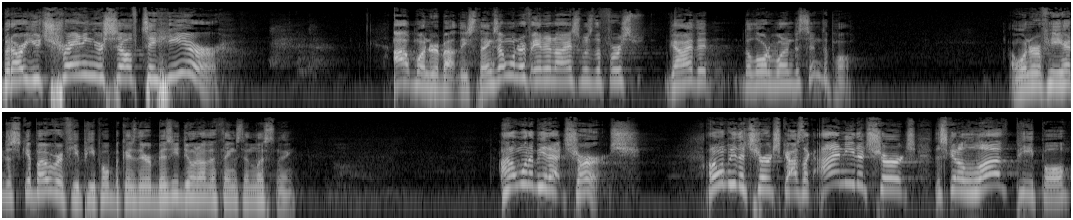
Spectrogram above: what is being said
But are you training yourself to hear? I wonder about these things. I wonder if Ananias was the first guy that the Lord wanted to send to Paul. I wonder if he had to skip over a few people because they were busy doing other things than listening. I don't want to be that church. I don't want to be the church, guys. Like, I need a church that's going to love people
